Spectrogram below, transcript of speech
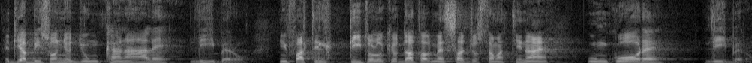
E Dio ha bisogno di un canale libero. Infatti il titolo che ho dato al messaggio stamattina è Un cuore libero.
